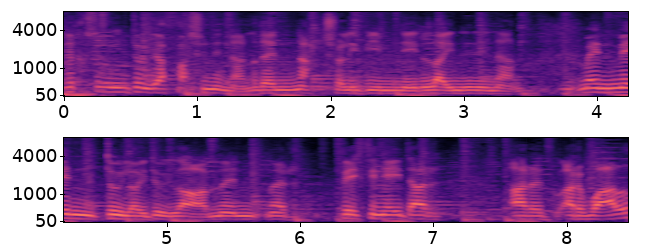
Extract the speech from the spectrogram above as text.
Achos o'n i'n dwylio ffasiwn unan, oedd e'n natural i fi i lain yn unan. Mae'n mynd dwylo i dwylo, mae'r beth fi'n neud ar ar y, ar y wal,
